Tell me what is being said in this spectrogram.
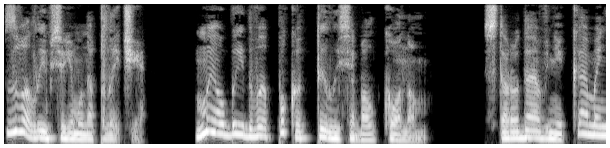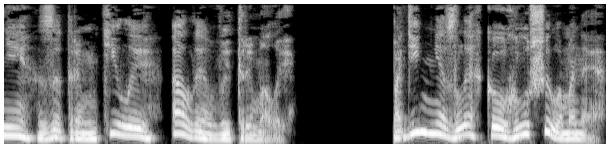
звалився йому на плечі. Ми обидва покотилися балконом. Стародавні камені затремтіли, але витримали. Падіння злегка оглушило мене,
